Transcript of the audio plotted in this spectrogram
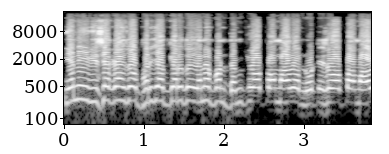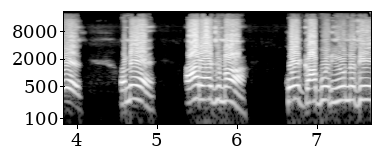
એની વિશે કાંઈ જો ફરિયાદ કરે તો એને પણ ધમકીઓ આપવામાં આવે, નોટિસો આપવામાં આવે. અને આ રાજમાં કોઈ કાબુ રહ્યું નથી.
